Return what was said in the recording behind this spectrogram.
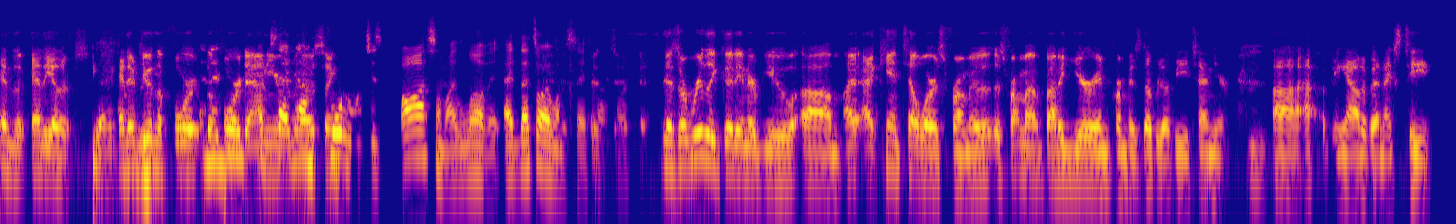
and the and the others. yeah, And they're doing the four the four down year upside down four, which is awesome. I love it. I, that's all I want to say. Sorry. There's a really good interview. Um, I, I can't tell where it's from. It was from about a year in from his WWE tenure, Mm. uh, being out of NXT.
